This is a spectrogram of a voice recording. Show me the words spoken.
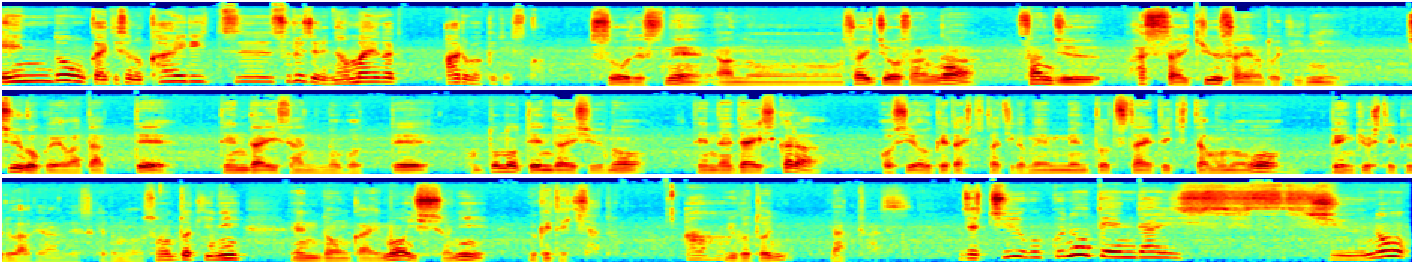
円頓会ってその戒律それぞれ名前があるわけですか？そうですね。あのー最澄さんが38歳9歳の時に中国へ渡って天台山に登って本当の天台宗の天台大師から教えを受けた人たちが面々と伝えてきたものを勉強してくるわけなんですけどもその時に円頓会も一緒に受けてきたあということになってますじゃあ中国の天台宗の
